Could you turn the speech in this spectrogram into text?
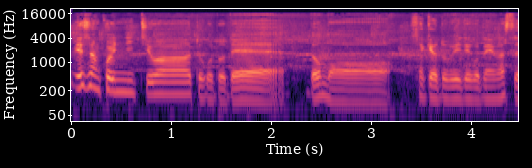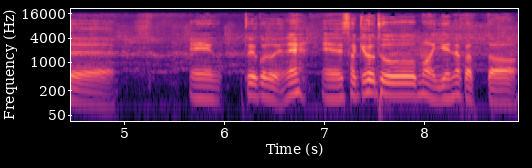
皆さん、こんにちは。ということで、どうも、先ほどぶりでございます。えー、ということでね、えー、先ほど、まあ、言えなかった、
